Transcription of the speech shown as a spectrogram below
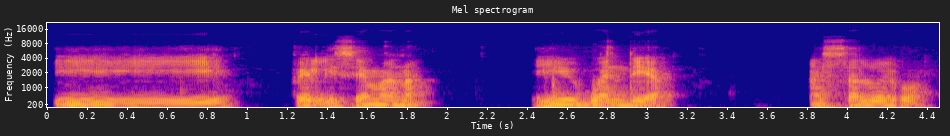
y feliz semana y buen día. Hasta luego.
